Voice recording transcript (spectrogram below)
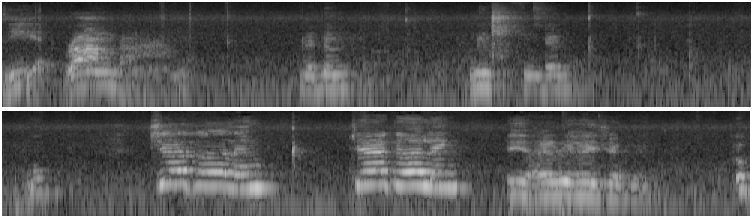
Z at wrong time. Dun dun dun dun. Whoop. Juggling, juggling. Yeah, I really. Oh,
